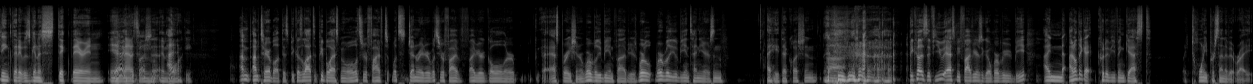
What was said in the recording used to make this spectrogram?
think that it was going to stick there in in Yeah, Madison and, Milwaukee? I'm I'm terrible at this because a lot of people ask me, well, what's your five, t- what's gener8tor, what's your five five year goal or aspiration, or where will you be in five years? Where where will you be in ten years? And I hate that question uh, because if you asked me five years ago where we would be, I n- I don't think I could have even guessed like twenty percent of it right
